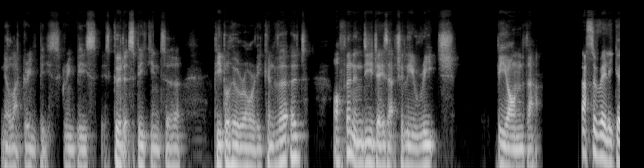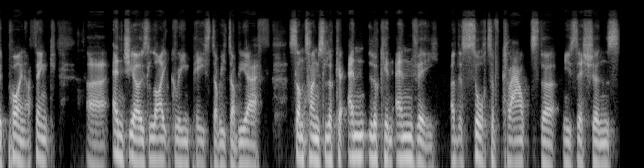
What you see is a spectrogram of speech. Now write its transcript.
You know, like Greenpeace. Greenpeace is good at speaking to people who are already converted often, and DJs actually reach beyond that. That's a really good point. I think uh, NGOs like Greenpeace, WWF, sometimes look at en- look in envy at the sort of clout that musicians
